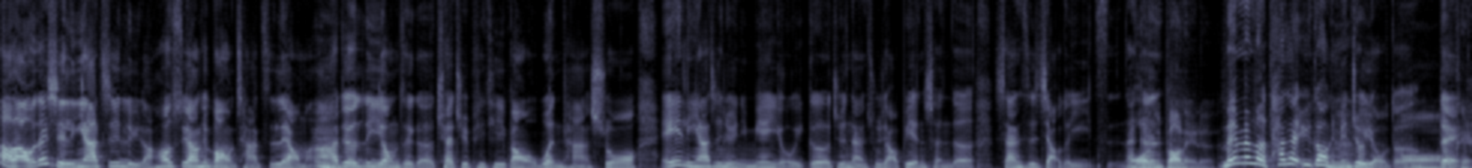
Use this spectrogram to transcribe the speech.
好了，我在写铃芽之旅，然后苏央就帮我查资料嘛，然后他就利用这个 ChatGPT 帮我问他说：“哎、嗯，铃芽之旅里面有一个就是男主角变成的三只脚的椅子，那跟、哦、你爆雷了？没有没有没有，他在预告里面就有的。哦、对，okay、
